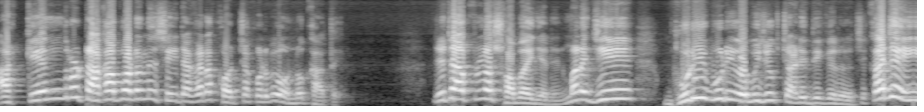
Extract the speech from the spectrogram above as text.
আর কেন্দ্র টাকা পাঠালে সেই টাকাটা খরচা করবে অন্য খাতে। যেটা আপনারা সবাই জানেন। মানে যে ভুরি ভুরি অভিযোগ চারিদিকে রয়েছে। কাজেই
